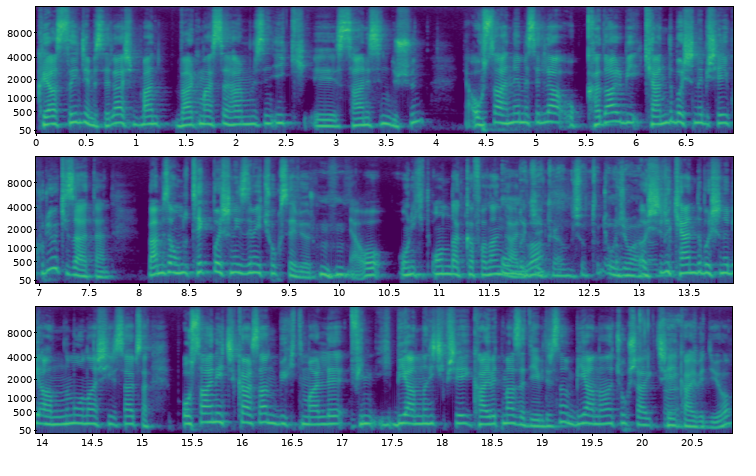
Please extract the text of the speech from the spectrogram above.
kıyaslayınca mesela şimdi ben Werkmeister Harmonies'in ilk e, sahnesini düşün. Ya o sahne mesela o kadar bir kendi başına bir şey kuruyor ki zaten. Ben mesela onu tek başına izlemeyi çok seviyorum. ya o 12 10 dakika falan 10 galiba. dakika yanlış hatırlıyorum. Aşırı kendi başına bir anlamı olan şiirsel bir sahne. O sahneyi çıkarsan büyük ihtimalle film bir yandan hiçbir şey kaybetmez de diyebilirsin ama bir yandan da çok şey, şey Evet. kaybediyor.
